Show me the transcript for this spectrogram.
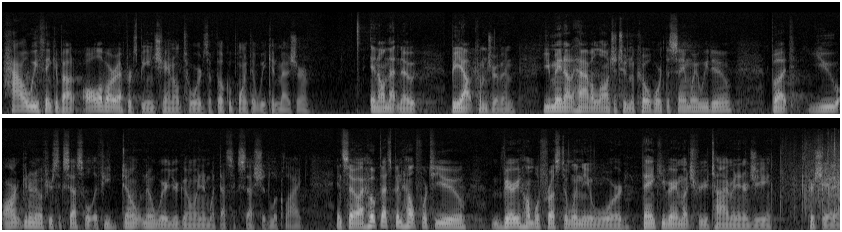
how we think about all of our efforts being channeled towards a focal point that we can measure. And on that note, be outcome driven. You may not have a longitudinal cohort the same way we do, but you aren't going to know if you're successful if you don't know where you're going and what that success should look like. And so I hope that's been helpful to you. I'm very humbled for us to win the award. Thank you very much for your time and energy. Appreciate it.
